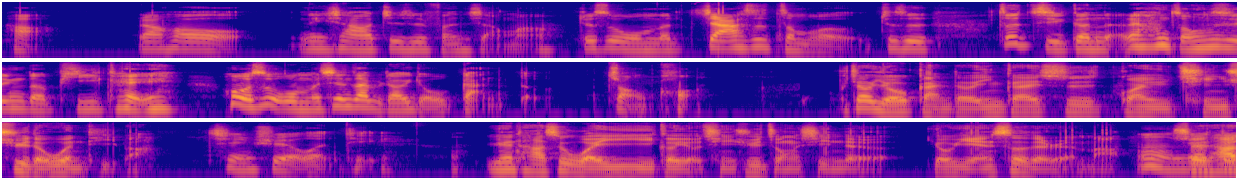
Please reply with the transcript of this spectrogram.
好然后你想要继续分享吗？就是我们家是怎么，就是这几个能量中心的 PK，或者是我们现在比较有感的状况。比较有感的应该是关于情绪的问题吧？情绪的问题，因为他是唯一一个有情绪中心的、有颜色的人嘛。嗯，所以他，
